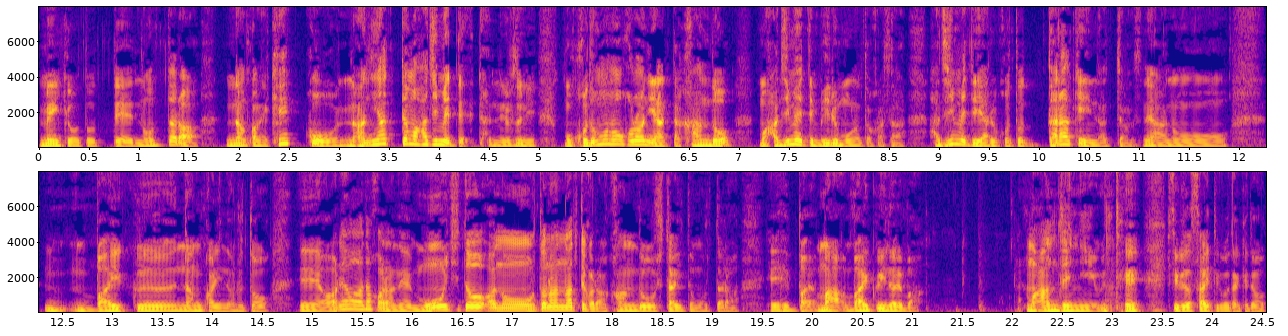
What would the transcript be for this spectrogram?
免許を取って乗ったら、なんかね、結構何やっても初めて、要するに、もう子供の頃にあった感動、もう初めて見るものとかさ、初めてやることだらけになっちゃうんですね。あのー、バイクなんかに乗ると。えー、あれはだからね、もう一度、あのー、大人になってから感動したいと思ったら、えー、ばまあ、バイクに乗れば、まあ安全に運転してくださいってことだけど、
